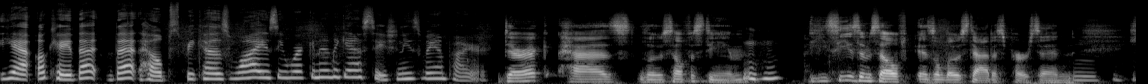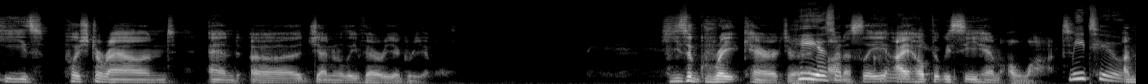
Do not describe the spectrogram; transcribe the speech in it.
Yeah, okay, that that helps because why is he working in a gas station? He's a vampire. Derek has low self esteem. Mm-hmm. He sees himself as a low status person. mm-hmm. He's pushed around and uh, generally very agreeable. He's a great character. He is honestly. I hope that we see him a lot. Me too. I'm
